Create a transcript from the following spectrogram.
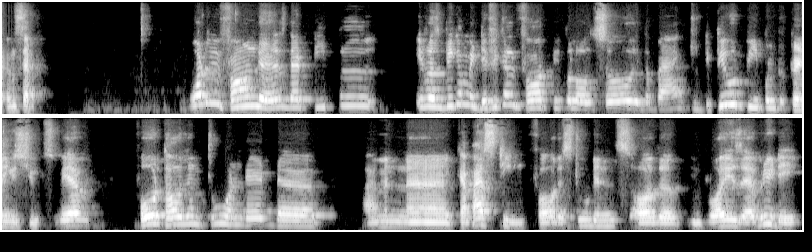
concept. What we found is that people, it was becoming difficult for people also in the bank to depute people to training institutes. We have 4,200 uh, I mean, uh, capacity for students or the employees every day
